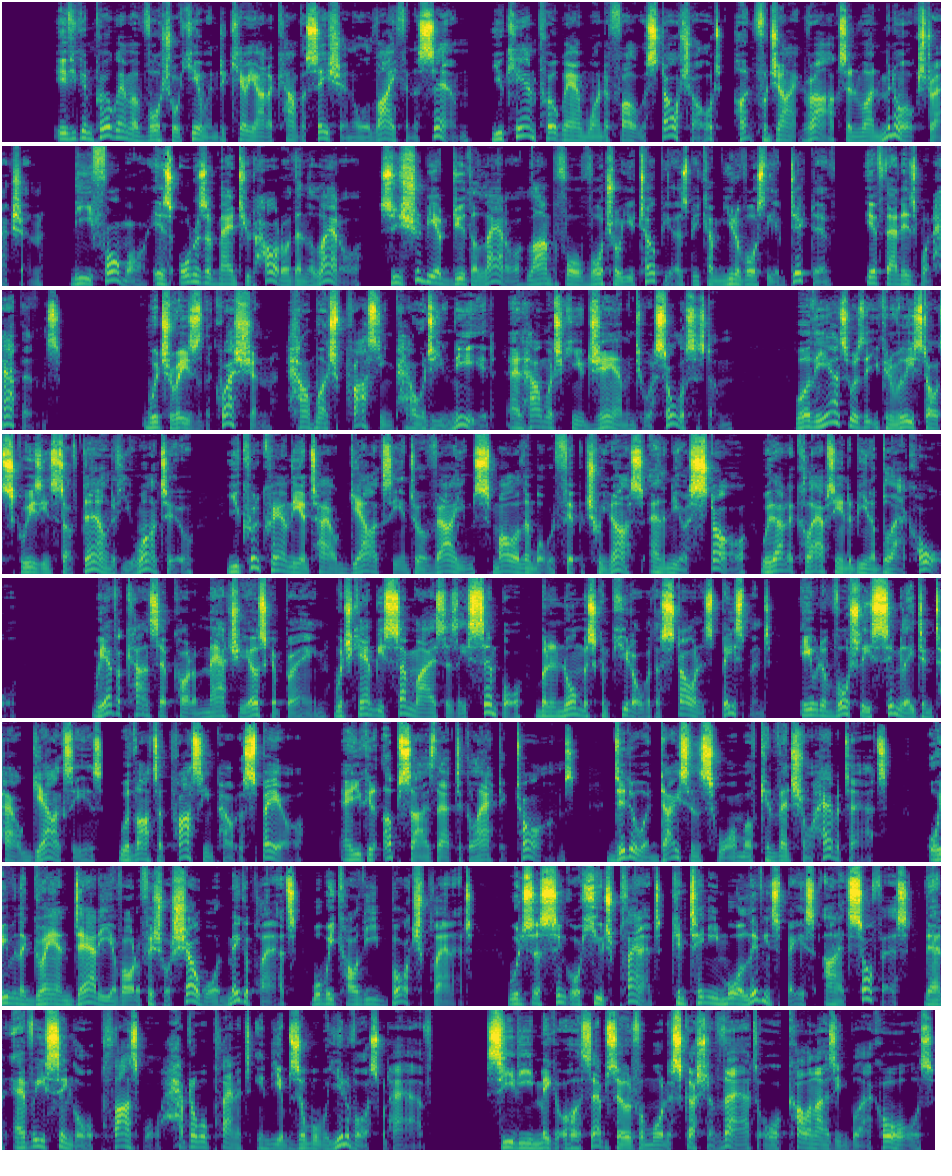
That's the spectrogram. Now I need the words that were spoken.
If you can program a virtual human to carry on a conversation or life in a sim, you can program one to follow a star chart, hunt for giant rocks, and run mineral extraction. The former is orders of magnitude harder than the latter, so you should be able to do the latter long before virtual utopias become universally addictive, if that is what happens. Which raises the question how much processing power do you need, and how much can you jam into a solar system? Well, the answer is that you can really start squeezing stuff down if you want to. You could cram the entire galaxy into a volume smaller than what would fit between us and the nearest star without it collapsing into being a black hole. We have a concept called a Matryoshka brain, which can be summarized as a simple but enormous computer with a star in its basement, able to virtually simulate entire galaxies with lots of processing power to spare, and you can upsize that to galactic terms. Ditto a Dyson swarm of conventional habitats, or even the granddaddy of artificial shellworld megaplanets, what we call the Birch planet, which is a single huge planet containing more living space on its surface than every single plausible habitable planet in the observable universe would have. See the Mega Earths episode for more discussion of that or colonizing black holes.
